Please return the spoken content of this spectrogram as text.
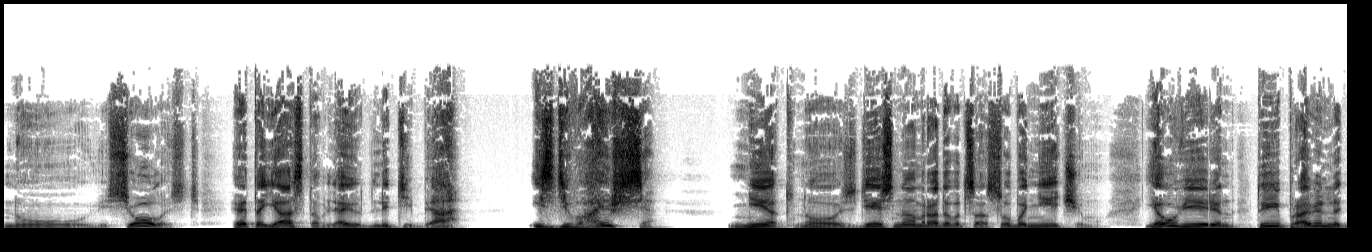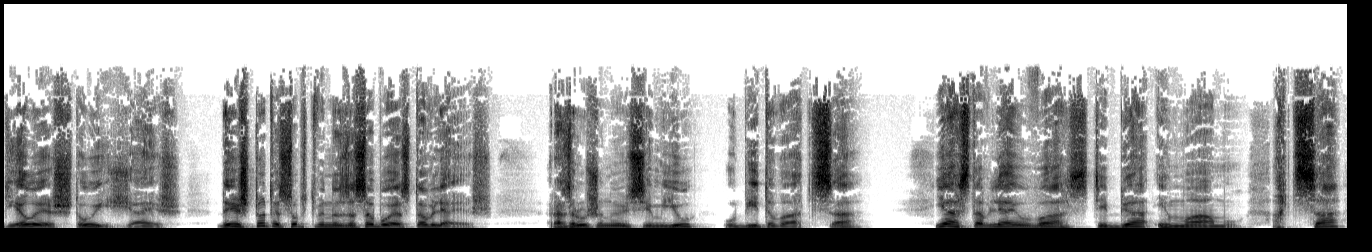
Ну, веселость — это я оставляю для тебя. Издеваешься? «Нет, но здесь нам радоваться особо нечему. Я уверен, ты правильно делаешь, что уезжаешь. Да и что ты, собственно, за собой оставляешь? Разрушенную семью, убитого отца? Я оставляю вас, тебя и маму. Отца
